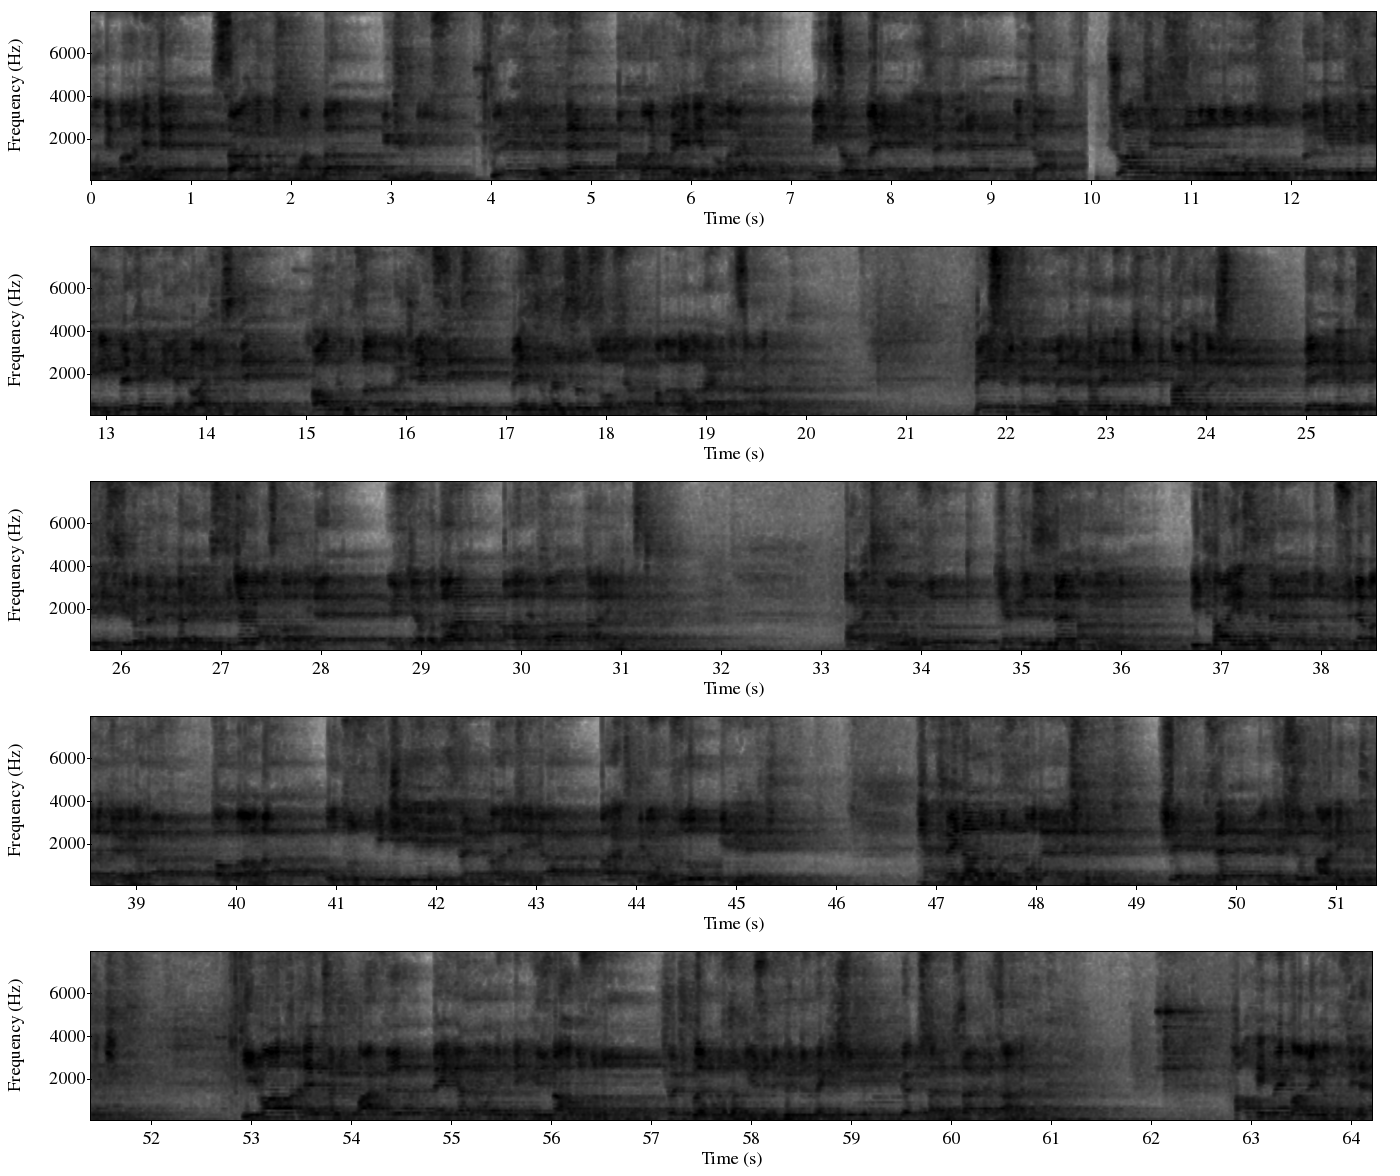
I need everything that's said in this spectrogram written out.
bu emanete sahip çıkmakla yükümlüyüz. Görev süremizde AK Parti Belediyesi olarak birçok önemli hizmetlere imza. Şu an içerisinde bulunduğumuz bölgemizin ilk ve tek millet bahçesini halkımıza ücretsiz ve sınırsız sosyal alan olarak kazandık. 540 bin metrekarelik kilitli parke taşı ve 28 kilometre karelik sıcak asfalt ile üst yapıda adeta tarih yazdık. Araç bloğumuzu kepçesinden kamyonuna, itfaiyesinden otobüsüne varıncaya kadar toplamda 32 yeni hizmet aracıyla araç bloğumuzu yeniledik. Kent meydanlarımızı modernleştirdik. Şehrimize yakışır hale getirdik. 26 adet çocuk parkı ve yarı olimpik yüzme havuzunu çocuklarımızın yüzünü güldürmek için Gölhisar'ımıza kazandık. Halk ekmek fabrikamız ile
